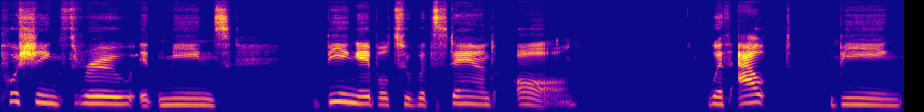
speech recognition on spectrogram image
pushing through, it means being able to withstand all without being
